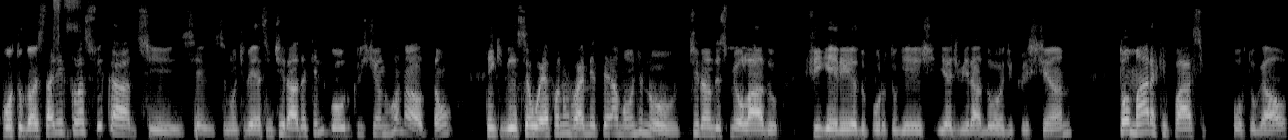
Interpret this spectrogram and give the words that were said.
Portugal estaria classificado se, se, se não tivessem tirado aquele gol do Cristiano Ronaldo. Então, tem que ver se a UEFA não vai meter a mão de novo. Tirando esse meu lado Figueiredo, português e admirador de Cristiano, tomara que passe Portugal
